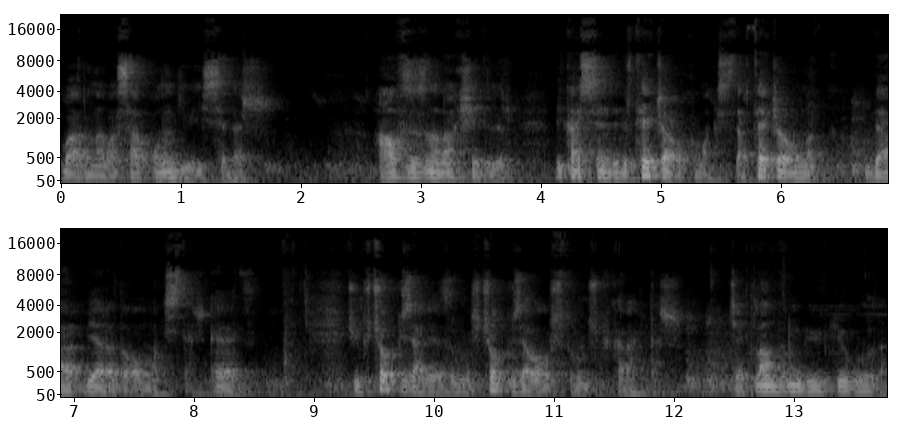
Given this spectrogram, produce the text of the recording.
bağrına basar, onun gibi hisseder. Hafızasına nakşedilir. Birkaç senede bir tekrar okumak ister, tekrar olmak, bir arada olmak ister. Evet. Çünkü çok güzel yazılmış, çok güzel oluşturulmuş bir karakter. Jack London'ın büyüklüğü burada.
